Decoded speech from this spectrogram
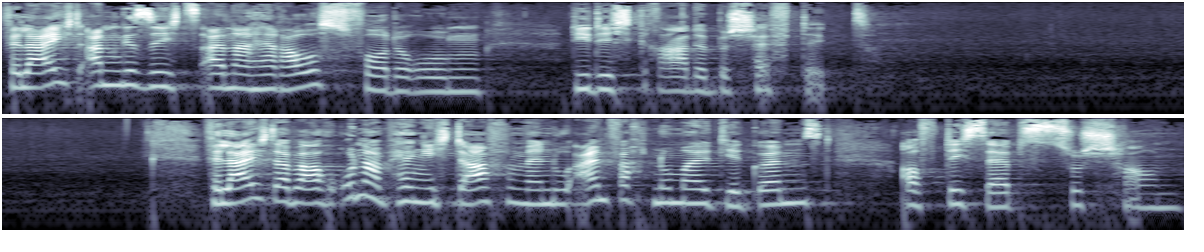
Vielleicht angesichts einer Herausforderung, die dich gerade beschäftigt. Vielleicht aber auch unabhängig davon, wenn du einfach nur mal dir gönnst, auf dich selbst zu schauen.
